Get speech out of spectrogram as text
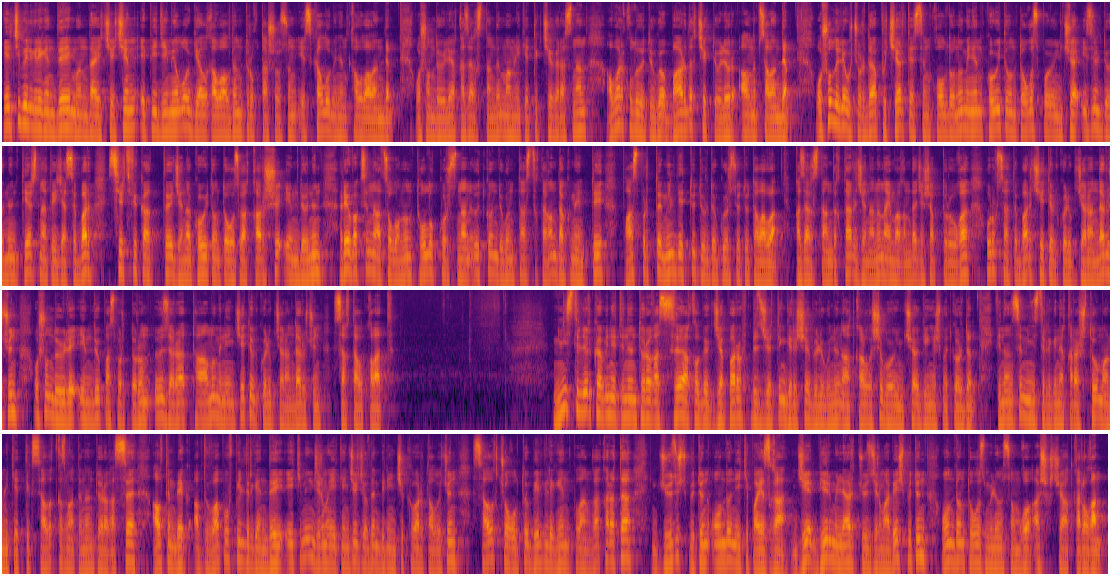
элчи белгилегендей мындай чечим эпидемиологиялык абалдын турукташуусун эске алуу менен кабыл алынды. Ошондой эле казакстандын мамлекеттик чек арасынан аба аркылуу өтүүгө баардык чектөөлөр алынып салынды. Ошол эле учурда пчр тестин колдонуу менен covid он тогуз боюнча изилдөөнүн терс натыйжасы бар сертификатты жана covid он тогузга каршы эмдөөнүн ревакцинациялоонун толук курсунан өткөндүгүн тастыктаган документти паспортто милдеттүү түрдө көрсөтүү талабы. Казакстандыктар анын аймагында жашап турууга уруксаты бар чет өлкөлүк жарандар үчүн ошондой эле эмдүү паспортторун өз ара таануу менен чет өлкөлүк жарандар үчүн сакталып калат. Министрлер кабинетинин төрагасы Акылбек Жапаров бюджеттин киреше бөлүгүнүн аткарылышы боюнча кеңешме өткөрдү. Финансы министрлигине караштуу мамлекеттик салык кызматынын төрагасы Алтынбек Абдувапов билдиргендей, 2022 жылдын биринчи кварталы үчүн салык чогултуу белгилеген планга карата 103,2 пайызга же 1 миллиард 125 бүтүн 9 миллион сомго ашыкча аткарылган.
